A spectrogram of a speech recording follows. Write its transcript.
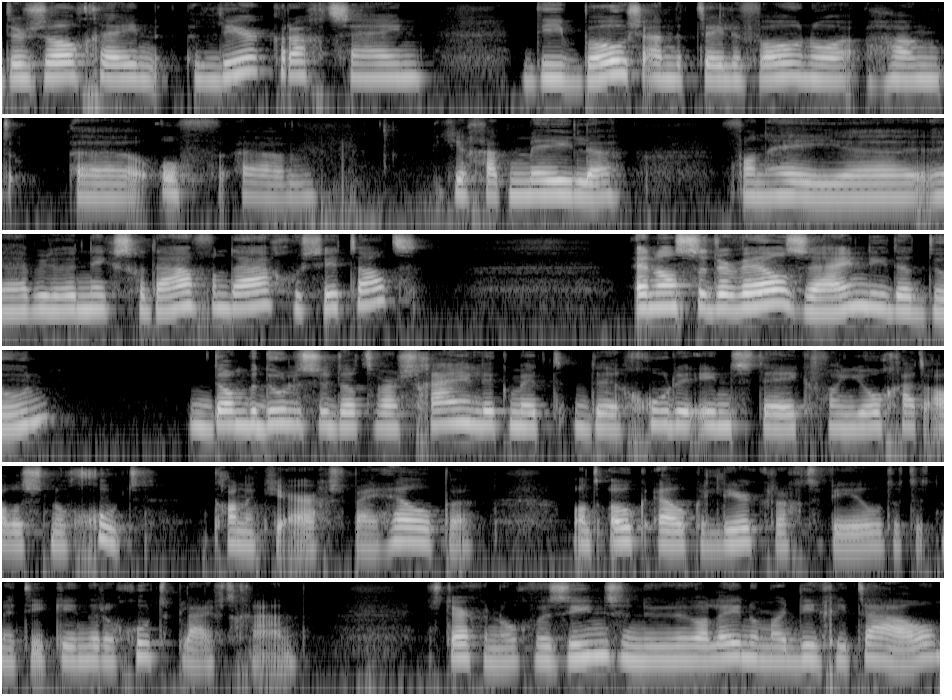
Er zal geen leerkracht zijn die boos aan de telefoon hangt uh, of um, je gaat mailen van hey, uh, hebben we niks gedaan vandaag? Hoe zit dat? En als ze er wel zijn die dat doen, dan bedoelen ze dat waarschijnlijk met de goede insteek van joh, gaat alles nog goed? kan ik je ergens bij helpen? Want ook elke leerkracht wil dat het met die kinderen goed blijft gaan. Sterker nog, we zien ze nu alleen nog maar digitaal.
